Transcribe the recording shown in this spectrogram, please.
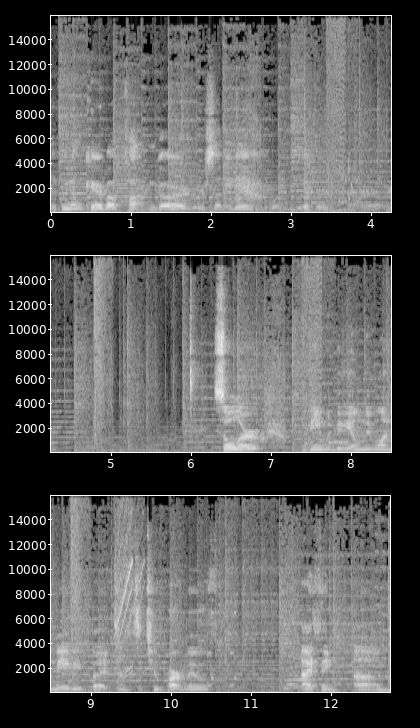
If we don't care about Cotton Guard or Sunny Day or whatever. Solar Beam would be the only one, maybe, but since it's a two part move, I think um,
